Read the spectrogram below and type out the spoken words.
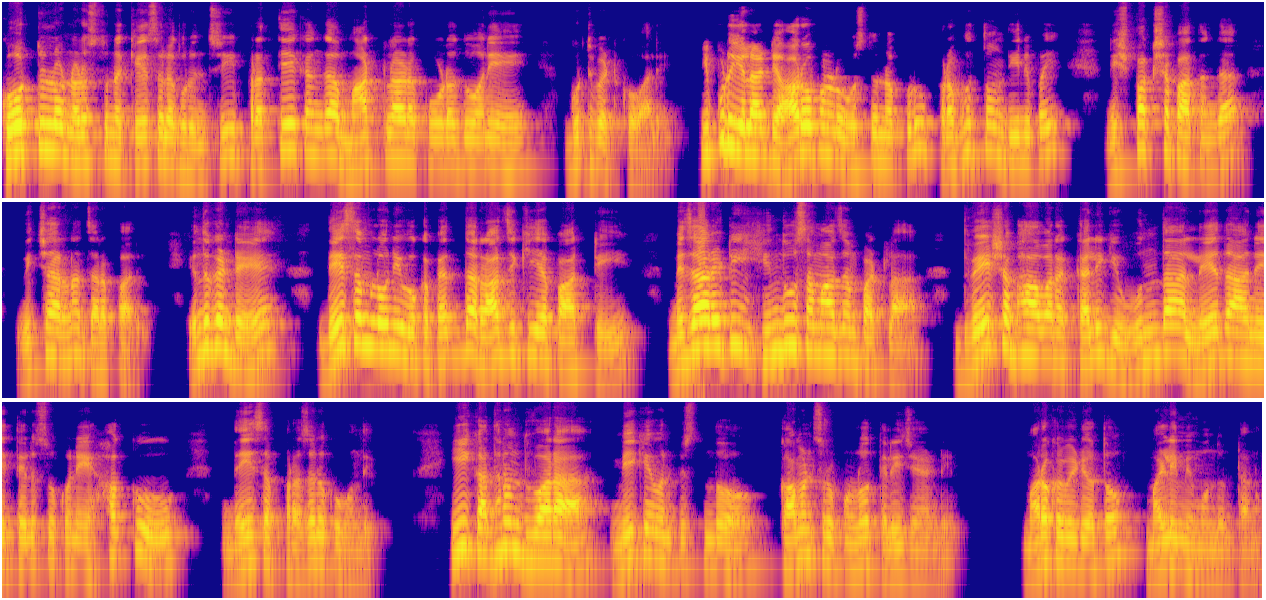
కోర్టులో నడుస్తున్న కేసుల గురించి ప్రత్యేకంగా మాట్లాడకూడదు అనే గుర్తుపెట్టుకోవాలి. ఇప్పుడు ఇలాంటి ఆరోపణలు వస్తున్నప్పుడు ప్రభుత్వం దీనిపై నిష్పక్షపాతంగా విచారణ జరపాలి. ఎందుకంటే దేశంలోని ఒక పెద్ద రాజకీయ పార్టీ మెజారిటీ హిందూ సమాజం పట్ల ద్వేషభావన కలిగి ఉందా లేదా అనే తెలుసుకునే హక్కు దేశ ప్రజలకు ఉంది. ఈ కథనం ద్వారా మీకేమనిపిస్తుందో కామెంట్స్ రూపంలో తెలియజేయండి. మరొక వీడియోతో మళ్ళీ మీ ముందుంటాను.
